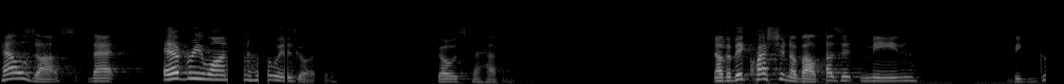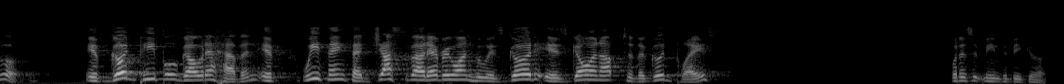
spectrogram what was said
tells us that everyone who is good goes to heaven. Now the big question about does it mean to be good? If good people go to heaven, if we think that just about everyone who is good is going up to the good place, what does it mean to be good?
